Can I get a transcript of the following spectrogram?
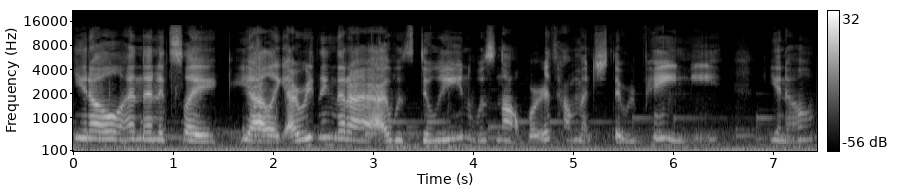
you know, and then it's like, yeah, like everything that I, I was doing was not worth how much they were paying me, you know.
